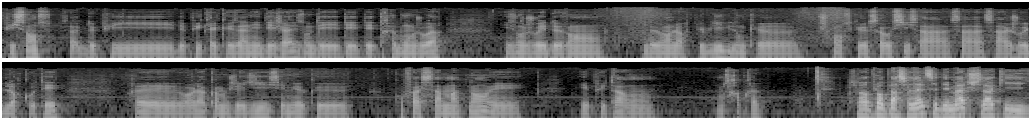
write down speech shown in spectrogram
puissance depuis, quelques années déjà. Ils ont des, très bons joueurs. Ils ont joué devant, leur public. Donc, euh, je pense que ça aussi, ça, a joué de leur côté. Après, voilà, comme je l'ai dit, c'est mieux qu'on fasse ça maintenant et, et plus tard, on sera prêt. Sur un plan personnel, c'est des matchs ça, qui,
